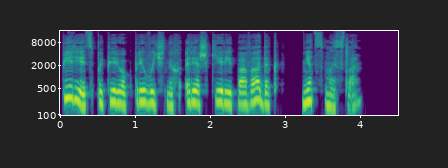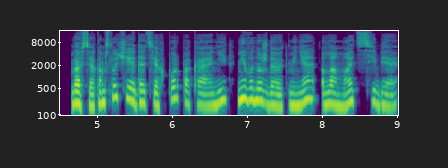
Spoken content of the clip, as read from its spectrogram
переть поперек привычных решкири повадок нет смысла. Во всяком случае, до тех пор, пока они не вынуждают меня ломать себя.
